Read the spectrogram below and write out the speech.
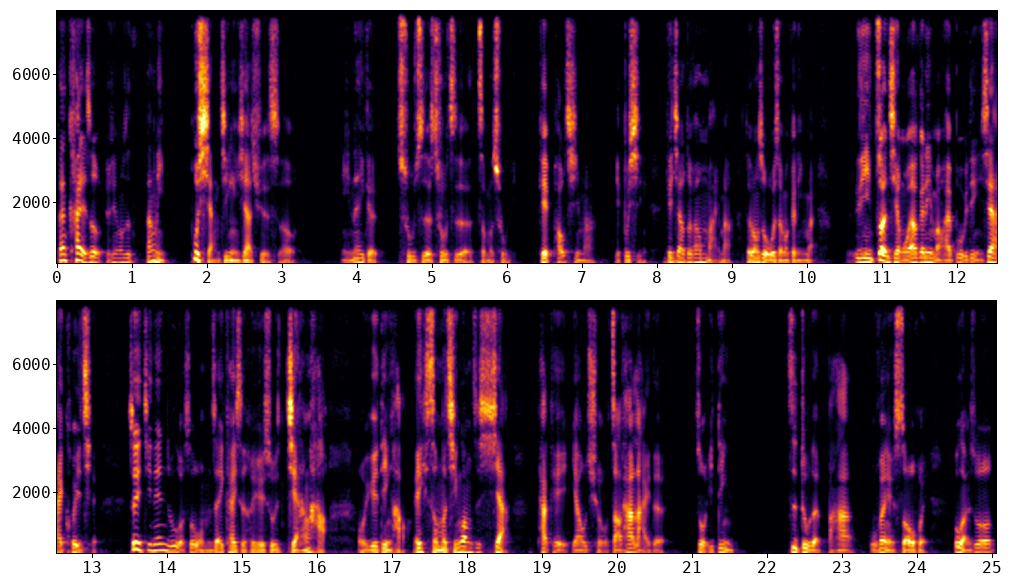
但开了之后，有限公司当你不想经营下去的时候，你那个出资的出资怎么处理？可以抛弃吗？也不行。可以叫对方买嘛？对方说：“我为什么跟你买？你赚钱，我要跟你买，还不一定。现在还亏钱。”所以今天如果说我们在一开始合约书讲好，我约定好，哎，什么情况之下他可以要求找他来的，做一定制度的把他股份给收回，不管说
